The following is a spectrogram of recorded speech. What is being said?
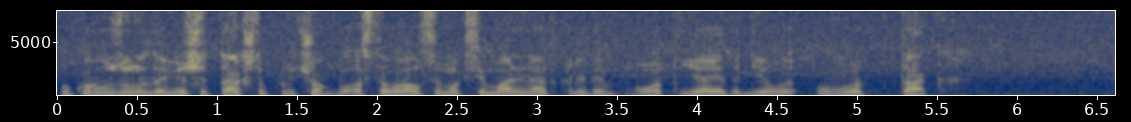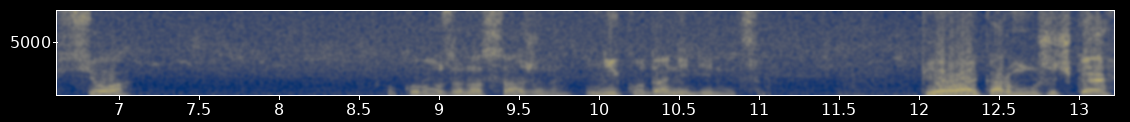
Кукурузу надо вешать так, чтобы крючок оставался максимально открытым. Вот я это делаю вот так. Все. Кукуруза насажена. Никуда не денется. Первая кормушечка.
